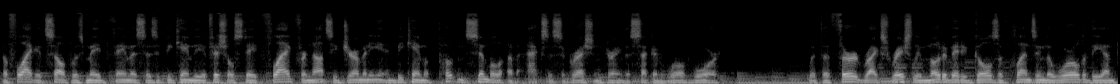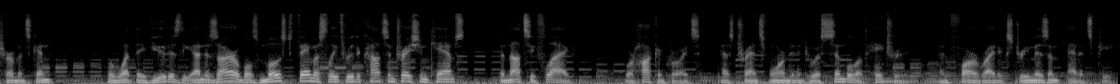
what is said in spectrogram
The flag itself was made famous as it became the official state flag for Nazi Germany and became a potent symbol of Axis aggression during the Second World War. With the Third Reich's racially motivated goals of cleansing the world of the Untermenschen, were what they viewed as the undesirables most famously through the concentration camps, the Nazi flag, or Hakenkreuz, has transformed into a symbol of hatred and far right extremism at its peak.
